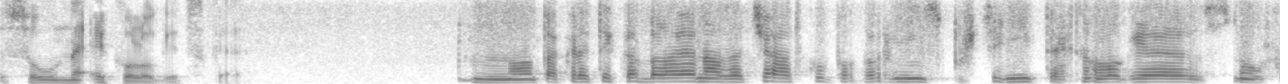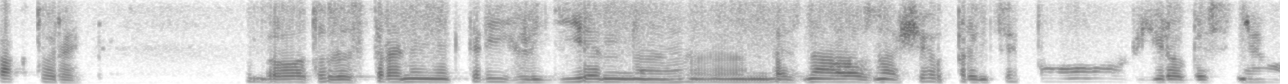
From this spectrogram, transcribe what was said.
jsou neekologické? No, ta kritika byla na začátku po prvním spuštění technologie Snow Factory. Bylo to ze strany některých lidí jen eh, neználo z našeho principu výroby sněhu.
